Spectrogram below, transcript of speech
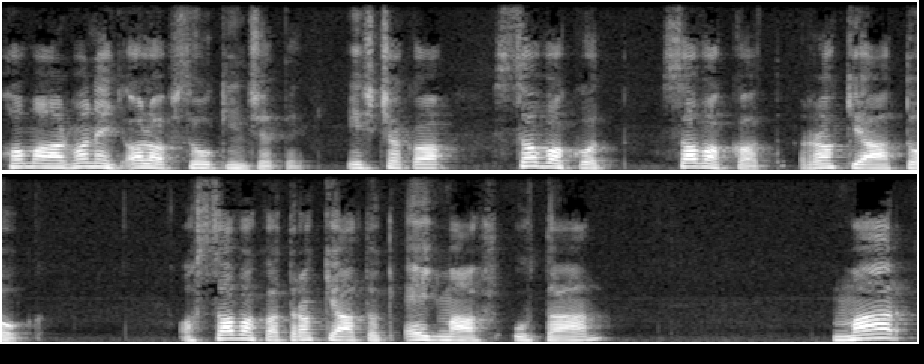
ha már van egy alapszókincsetek, és csak a szavakat szavakat rakjátok, a szavakat rakjátok egymás után, már,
